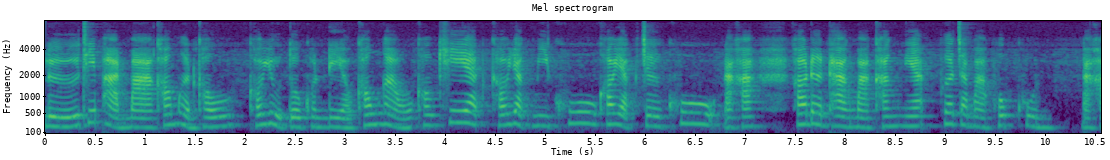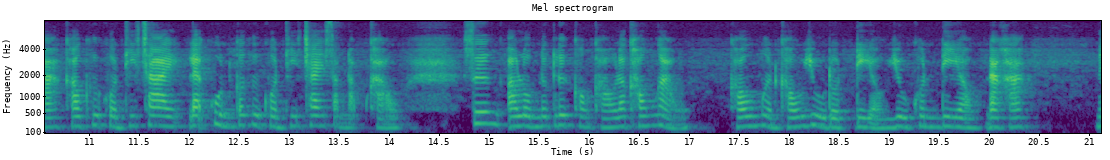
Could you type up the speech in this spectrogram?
หรือที่ผ่านมาเขาเหมือนเขาเขาอยู่ตัวคนเดียวเขาเหงาเขาเครียดเขาอยากมีคู่เขาอยากเจอคู่นะคะเขาเดินทางมาครั้งเนี้ยเพื่อจะมาพบคุณนะคะเขาคือคนที่ใช่และคุณก็คือคนที่ใช่สำหรับเขาซึ่งอารมณ์ลึกๆของเขาแล้วเขาเหงาเขาเหมือนเขาอยู่โดดเดี่ยวอยู่คนเดียวนะคะ ใน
